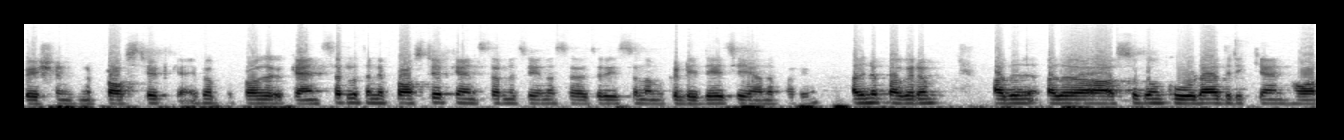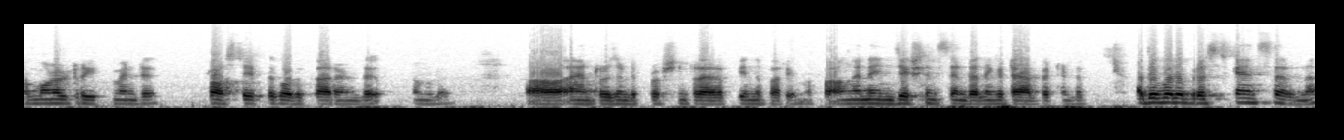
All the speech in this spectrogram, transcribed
പേഷ്യന്റിന് പ്രോസ്റ്റേറ്റ് ഇപ്പൊ ക്യാൻസറിൽ തന്നെ പ്രോസ്റ്റേറ്റ് ക്യാൻസറിന് ചെയ്യുന്ന സർജറീസ് നമുക്ക് ഡിലേ ചെയ്യാന്ന് പറയും. അതിന് പകരം അത് അത് അസുഖം കൂടാതിരിക്കാൻ ഹോർമോണൽ ട്രീറ്റ്മെന്റ് പ്രോസ്റ്റേറ്റ് കൊടുക്കാറുണ്ട് നമ്മൾ ആൻഡ്രോജൻ ഡിപ്രഷൻ തെറാപ്പി എന്ന് പറയും. അപ്പൊ അങ്ങനെ ഇഞ്ചെക്ഷൻസ് ഉണ്ട് അല്ലെങ്കിൽ ടാബ്ലറ്റ് ഉണ്ട്. അതേപോലെ ബ്രസ്റ്റ് ക്യാൻസറിന്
